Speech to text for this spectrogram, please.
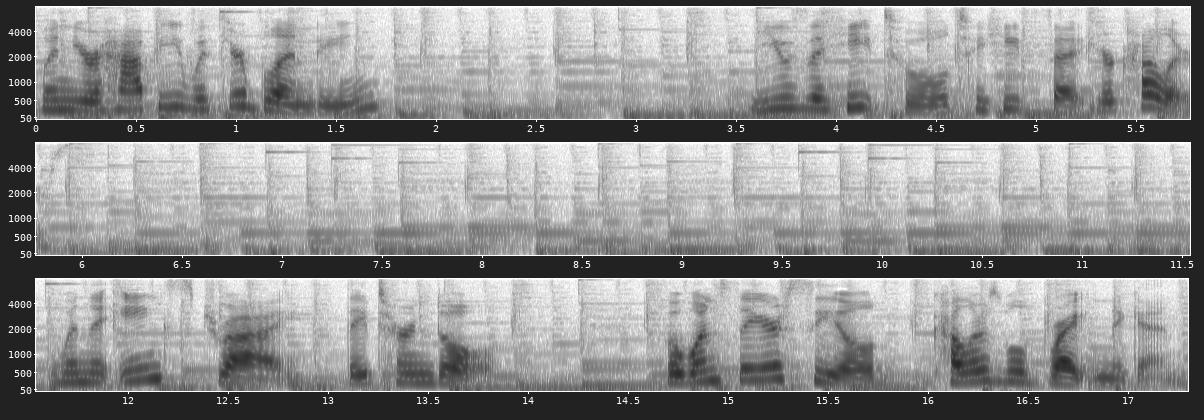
When you're happy with your blending, use a heat tool to heat set your colors. When the inks dry, they turn dull, but once they are sealed, colors will brighten again.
